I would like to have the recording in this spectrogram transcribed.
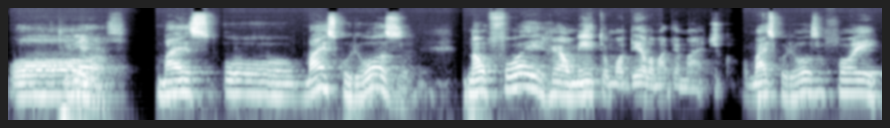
O... Mas o mais curioso não foi realmente o modelo matemático. O mais curioso foi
